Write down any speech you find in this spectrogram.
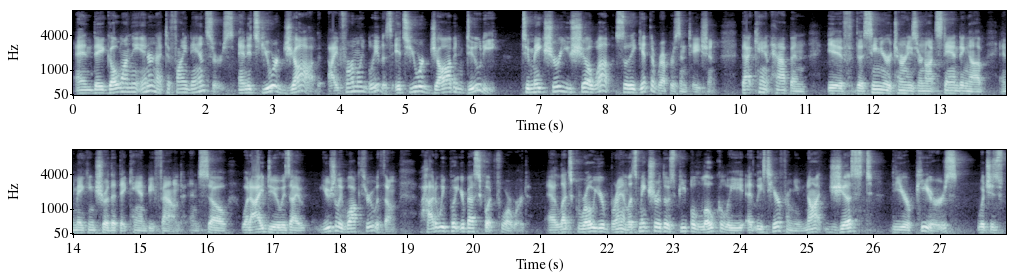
and they go on the internet to find answers. And it's your job, I firmly believe this, it's your job and duty to make sure you show up so they get the representation. That can't happen if the senior attorneys are not standing up and making sure that they can be found. And so, what I do is I usually walk through with them. How do we put your best foot forward? Uh, let's grow your brand. Let's make sure those people locally at least hear from you, not just your peers, which is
